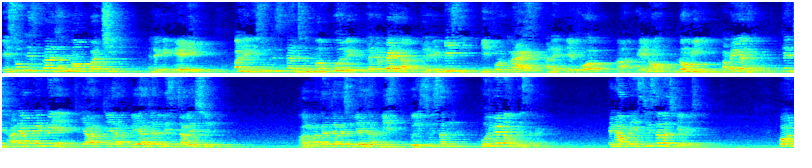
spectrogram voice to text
ઈસુ ખ્રિસ્તના જન્મ પછી, એટલે કે એડી અને ઈસુ ખ્રિસ્તના જન્મ પૂર્વે, એટલે કે પહેલા, એટલે કે બીસી બિફોર ક્રાઇસ્ટ અને એ ફોર એનો ડોમિની હવે અહીંયા જો કે જ્યારે આપણે એમ કહીએ કે આ જે 2020 ચાલે છે, હાલમાં ત્યારે ચાલે છે 2020 તો ઈસવીસન પૂર્વે ન હોઈ શકાય. એને આપણે ઈસવીસન જ કહેવાય છે. પણ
